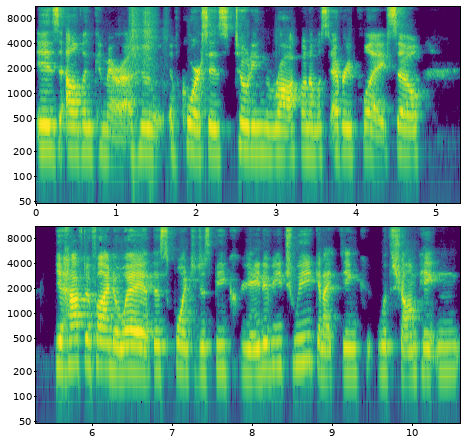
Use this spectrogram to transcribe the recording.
is Alvin Kamara, who, of course, is toting the rock on almost every play. So you have to find a way at this point to just be creative each week. And I think with Sean Payton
